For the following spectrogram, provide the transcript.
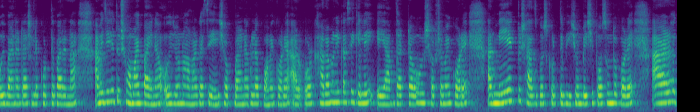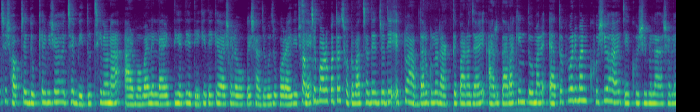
ওই বায়নাটা আসলে করতে পারে না। আমি যেহেতু সময় পাই না, ওই জন্য আমার কাছে এই সব বায়নাগুলো কমে করে। আর ওর খালাবানির কাছে গেলেই এই আবদারটা ও সবসময় করে। আর মেয়ে একটু সাজগোজ করতে ভীষণ বেশি পছন্দ করে। আর হচ্ছে সবচেয়ে দুঃখের বিষয় হচ্ছে বিদ্যুৎ ছিল না, আর মোবাইলের লাইট দিয়ে দিয়ে দেখে দেখে আসলে ওকে সাজুগুজু করাই সবচেয়ে বড় কথা ছোট বাচ্চাদের যদি একটু আবদারগুলো রাখতে পারা যায়, আর তারা কিন্তু মানে এত পরিমাণ খুশি হয় যে খুশিগুলো আসলে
